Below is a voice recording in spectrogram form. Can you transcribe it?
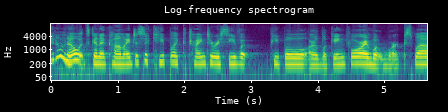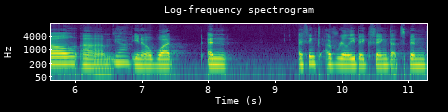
I don't know what's going to come. I just keep like trying to receive what people are looking for and what works well. Um, Yeah. You know, what, and I think a really big thing that's been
